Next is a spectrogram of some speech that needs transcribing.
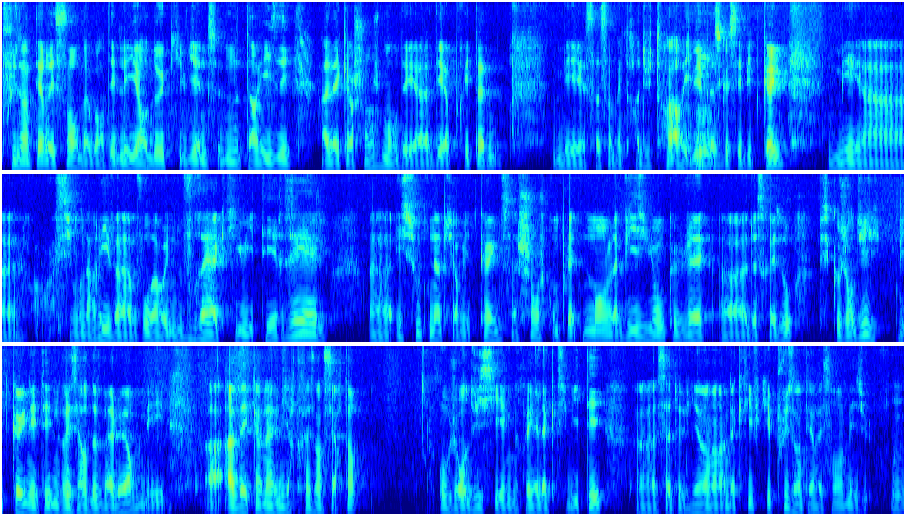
plus intéressant d'avoir des layer 2 qui viennent se notariser avec un changement des, des up Mais ça, ça mettra du temps à arriver mm. parce que c'est Bitcoin. Mais euh, si on arrive à avoir une vraie activité réelle euh, et soutenable sur Bitcoin, ça change complètement la vision que j'ai euh, de ce réseau, puisqu'aujourd'hui, Bitcoin était une réserve de valeur, mais avec un avenir très incertain. Aujourd'hui, s'il y a une réelle activité, ça devient un actif qui est plus intéressant à mes yeux. Hmm.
